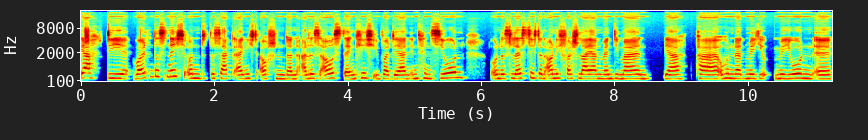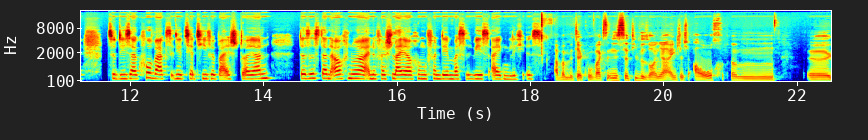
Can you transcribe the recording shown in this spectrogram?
ja, die wollten das nicht und das sagt eigentlich auch schon dann alles aus, denke ich, über deren Intention. Und das lässt sich dann auch nicht verschleiern, wenn die mal ein ja, paar hundert Milli Millionen äh, zu dieser COVAX-Initiative beisteuern. Das ist dann auch nur eine Verschleierung von dem, was, wie es eigentlich ist. Aber mit der COVAX-Initiative sollen ja eigentlich auch ähm, äh,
